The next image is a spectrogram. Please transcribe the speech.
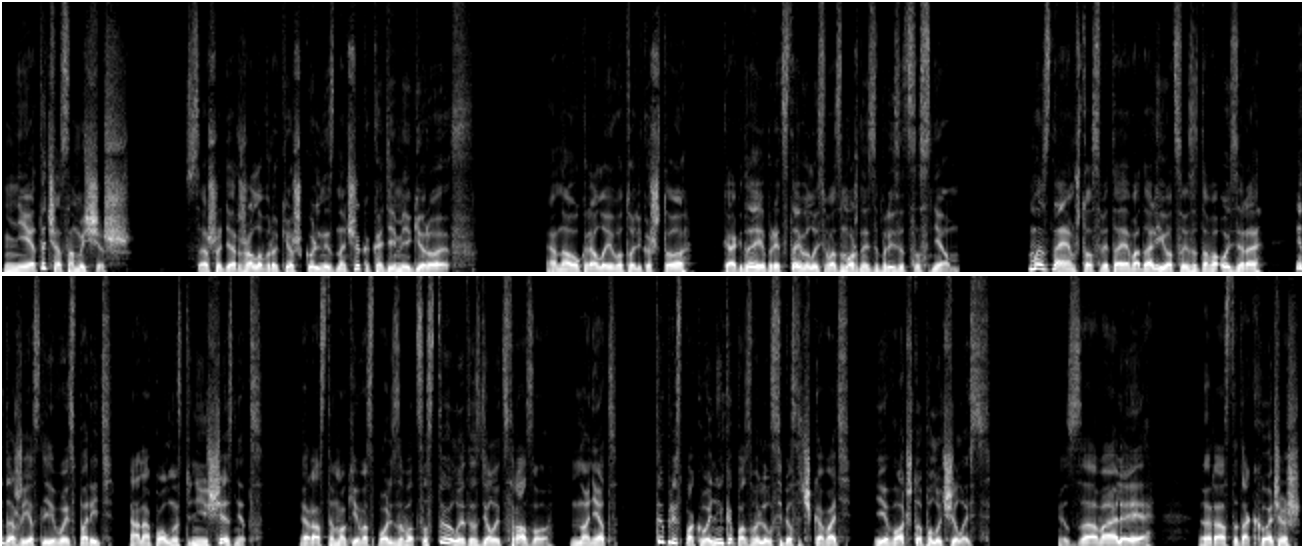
«Не это часом ищешь». Саша держала в руке школьный значок Академии Героев. Она украла его только что, когда ей представилась возможность сблизиться с ним. Мы знаем, что святая вода льется из этого озера, и даже если его испарить, она полностью не исчезнет. Раз ты мог ей воспользоваться, стоило это сделать сразу, но нет. Ты преспокойненько позволил себе сочковать, и вот что получилось. «Завали! Раз ты так хочешь,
